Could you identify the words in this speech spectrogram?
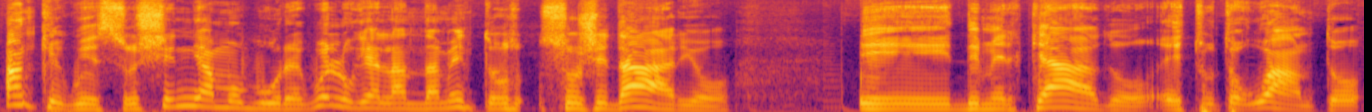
anche questo scendiamo pure quello che è l'andamento societario e di mercato e tutto quanto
